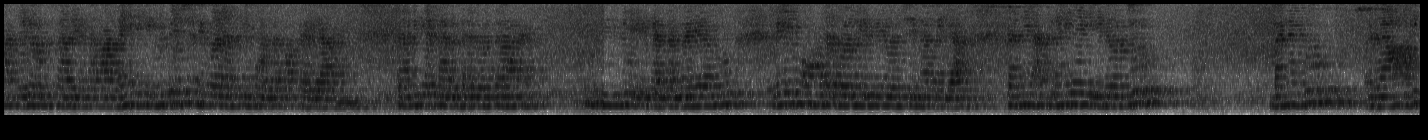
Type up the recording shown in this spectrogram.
మధ్యలో ఒకసారి విన్నాం. అన్నయ్యకి ఇన్విటేషన్ ఇవ్వడానికి పోదాం అక్కయ్య సరిగ్గా దాని తర్వాత బిజీ అయిపోయాము మేము మౌంటబోల్ వెళ్ళి వచ్చినాం ఇలా కానీ అన్నయ్య ఈరోజు మనకు రాఖీ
